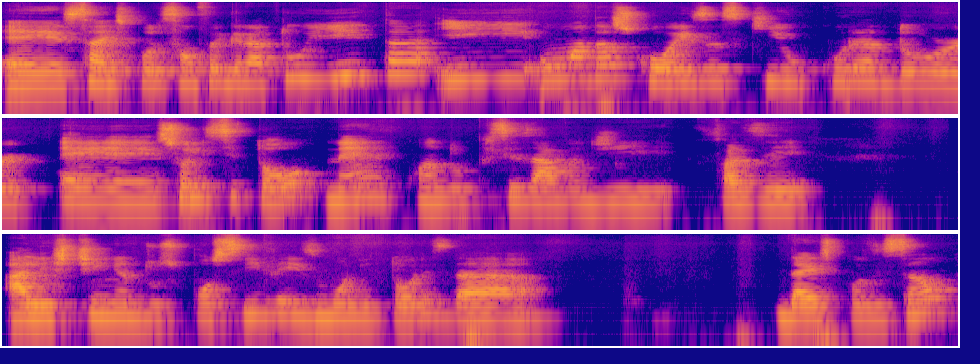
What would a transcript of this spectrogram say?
Essa exposição foi gratuita e uma das coisas que o curador é, solicitou, né, quando precisava de fazer a listinha dos possíveis monitores da, da exposição,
